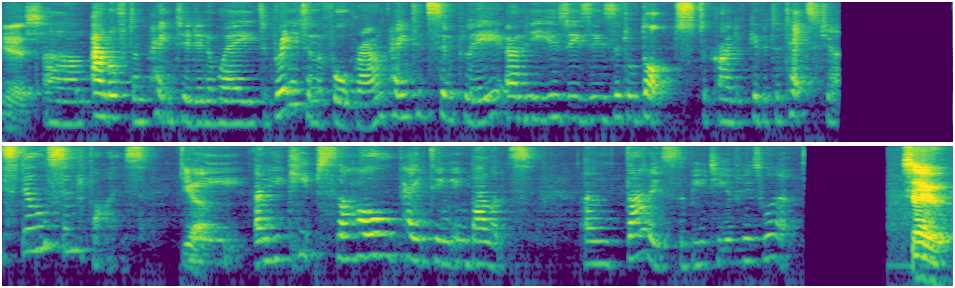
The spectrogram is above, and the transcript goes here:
yes. Um, and often painted in a way to bring it in the foreground, painted simply, and he uses these little dots to kind of give it a texture. He still simplifies. Yeah. He, and he keeps the whole painting in balance. And that is the beauty of his work. So,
